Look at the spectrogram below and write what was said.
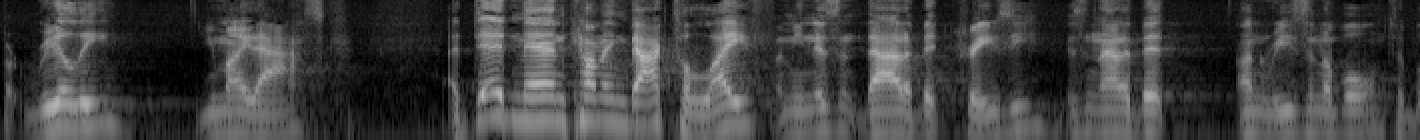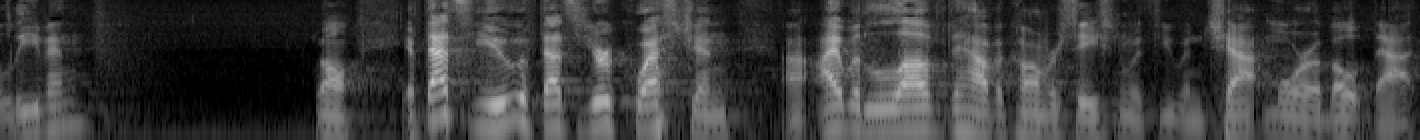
But really, you might ask, a dead man coming back to life, I mean, isn't that a bit crazy? Isn't that a bit unreasonable to believe in? Well, if that's you, if that's your question, uh, I would love to have a conversation with you and chat more about that.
